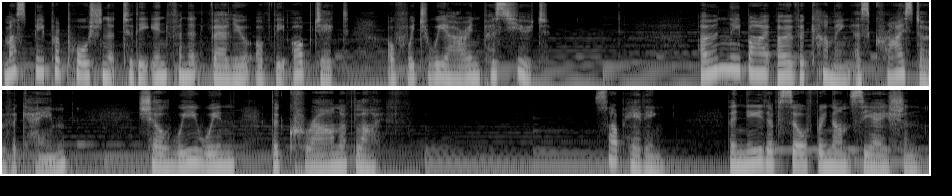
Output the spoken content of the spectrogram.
must be proportionate to the infinite value of the object of which we are in pursuit. Only by overcoming as Christ overcame shall we win the crown of life. Subheading The Need of Self Renunciation.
